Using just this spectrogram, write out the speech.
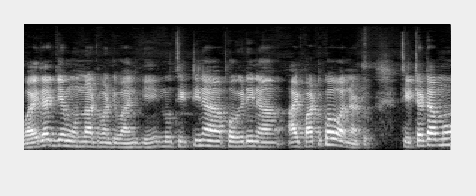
వైరాగ్యం ఉన్నటువంటి వానికి నువ్వు తిట్టినా పొగిడినా అవి పట్టుకోవన్నట్టు. తిట్టటము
